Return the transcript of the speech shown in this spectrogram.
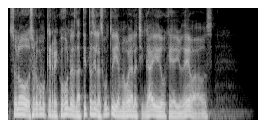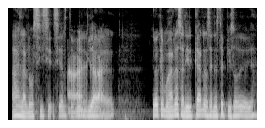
solo, solo como que recojo unas latitas y las junto y ya me voy a la chingada y digo que ayudé, vamos. Ah, la no, sí, sí, es cierto. Ah, bien, ya, cabal. eh. Creo que me van a salir canas en este episodio ya.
